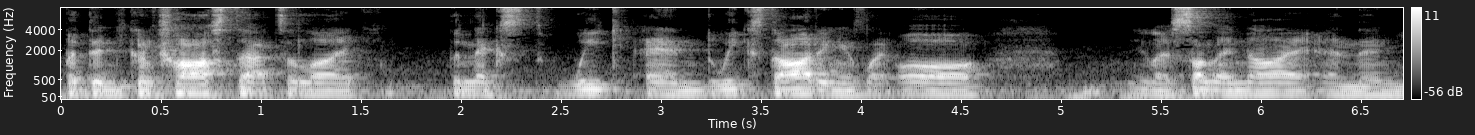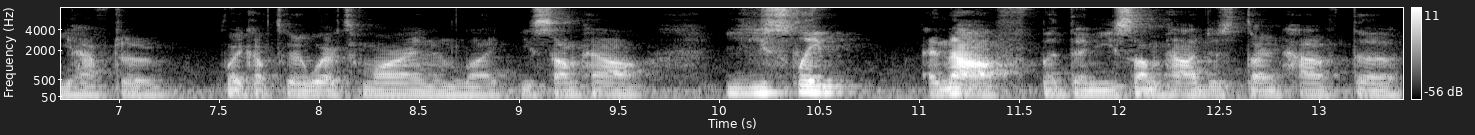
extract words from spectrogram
but then you contrast that to like the next weekend, the week starting is like, oh, you know, Sunday night and then you have to wake up to go to work tomorrow and then like you somehow, you sleep enough, but then you somehow just don't have the,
